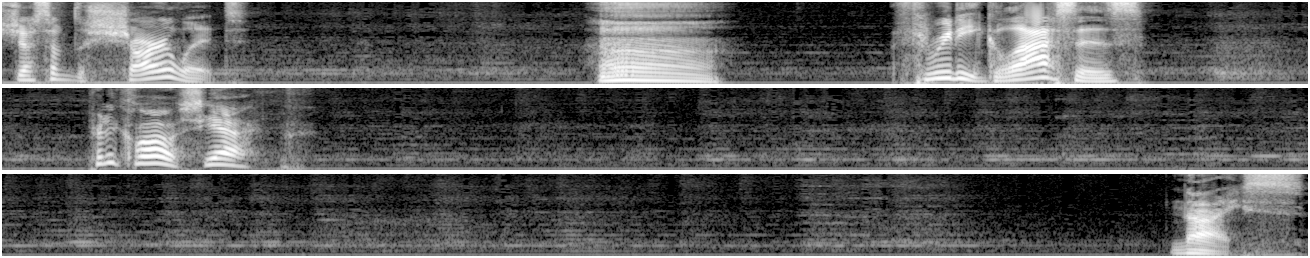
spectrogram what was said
Just of the Charlotte. 3D glasses. Pretty close, yeah. Nice.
